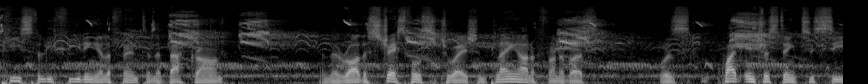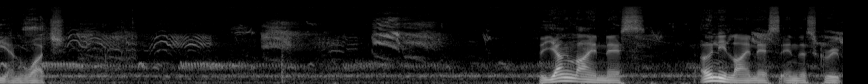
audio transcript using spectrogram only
peacefully feeding elephant in the background and the rather stressful situation playing out in front of us was quite interesting to see and watch. The young lioness, only lioness in this group,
